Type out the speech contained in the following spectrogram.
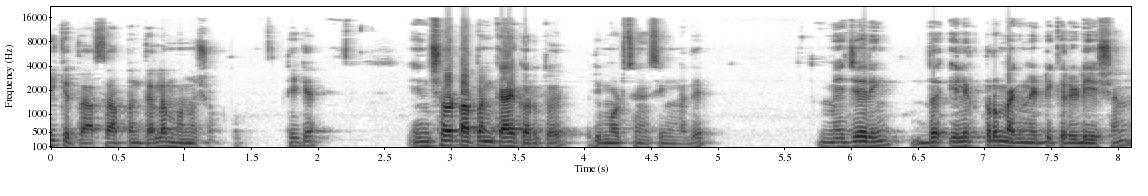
ठीक आहे? तर असं आपण त्याला म्हणू शकतो. ठीक आहे? इन शॉर्ट आपण काय करतोय? रिमोट सेन्सिंगमध्ये measuring the electromagnetic radiation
